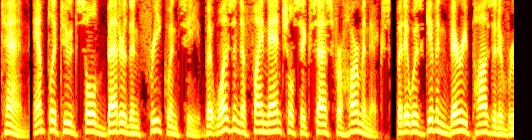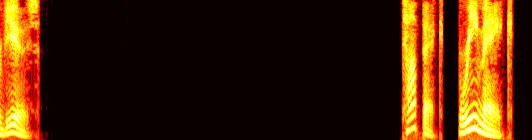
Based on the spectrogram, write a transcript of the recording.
10 Amplitude sold better than Frequency but wasn't a financial success for Harmonix, but it was given very positive reviews. Remake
